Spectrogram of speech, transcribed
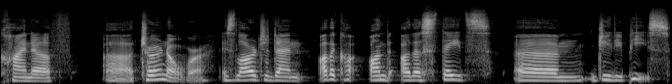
kind of uh, turnover is larger than other co- other states' um, GDPs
